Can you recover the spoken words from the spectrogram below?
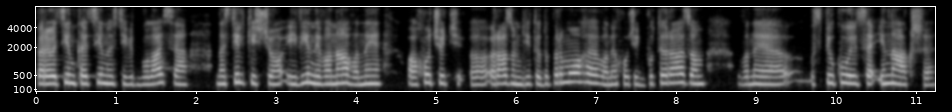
переоцінка цінності відбулася настільки, що і він, і вона вони хочуть е, разом дійти до перемоги, вони хочуть бути разом, вони спілкуються інакше.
